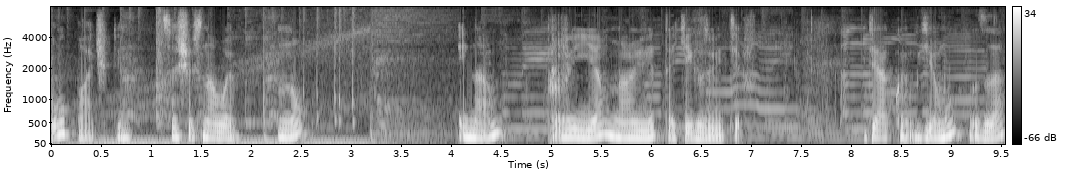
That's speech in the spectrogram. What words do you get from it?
Опачки. Це щось нове. Ну, і нам приємно від таких звітів. Дякуємо йому за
